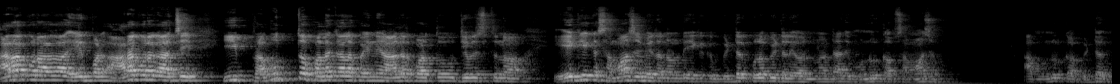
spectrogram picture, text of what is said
అరాకొరగా ఏర్పడ అరాకొరగా వచ్చే ఈ ప్రభుత్వ పథకాలపైనే ఆధారపడుతూ జీవిస్తున్న ఏకైక సమాజం ఏదైనా ఉంటే ఏకైక బిడ్డలు కుల బిడ్డలు ఏమన్నా అంటే అది మున్నూరు కాపు సమాజం. ఆ మున్నూరు కాపు బిడ్డలు.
